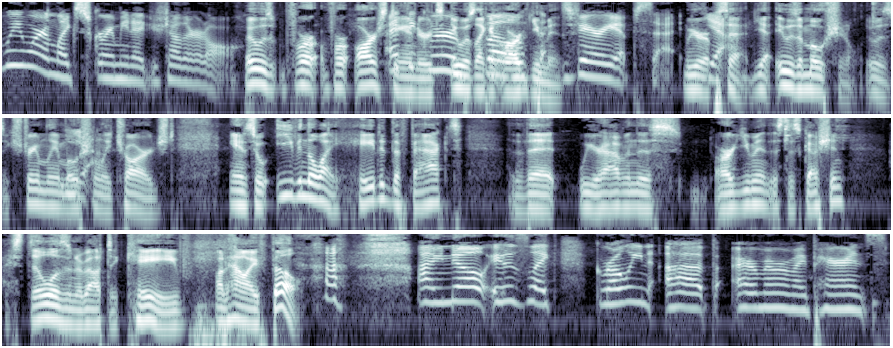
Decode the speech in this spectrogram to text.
We weren't like screaming at each other at all. It was for for our standards, we it was like an argument. Very upset. We were Yeah. upset. Yeah, it was emotional. It was extremely emotionally charged. And so even though I hated the fact that we were having this argument, this discussion, I still wasn't about to cave on how I felt. I know. It was like growing up. I remember my parents,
